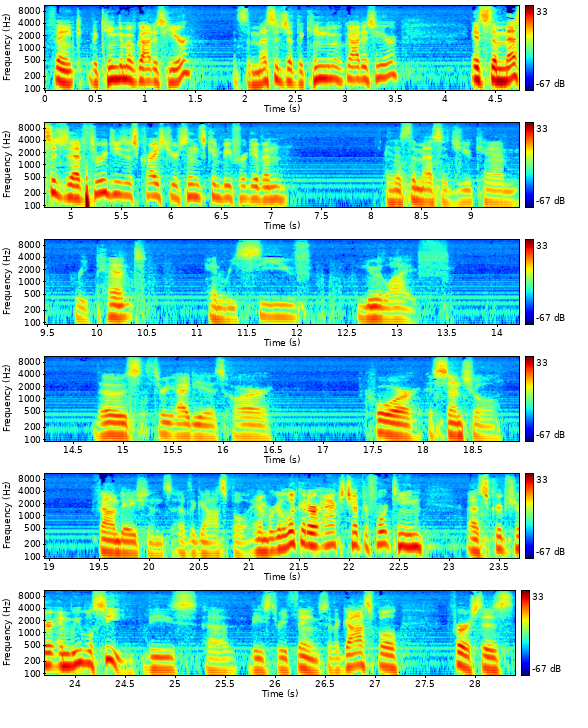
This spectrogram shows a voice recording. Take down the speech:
think the kingdom of God is here. It's the message that the kingdom of God is here. It's the message that through Jesus Christ your sins can be forgiven. And it's the message you can repent and receive new life. Those three ideas are core, essential foundations of the gospel. And we're going to look at our Acts chapter 14 uh, scripture, and we will see these uh, these three things. So the gospel first is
